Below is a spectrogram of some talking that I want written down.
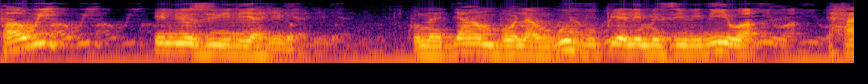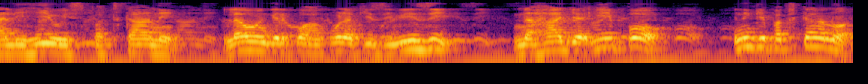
qawi iliyoziwilia hilo. Kuna jambo la nguvu pia limeziwiliwa hali hiyo isipatikane. Lao ingelikuwa hakuna kiziwizi na haja ipo lingepatikanwa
